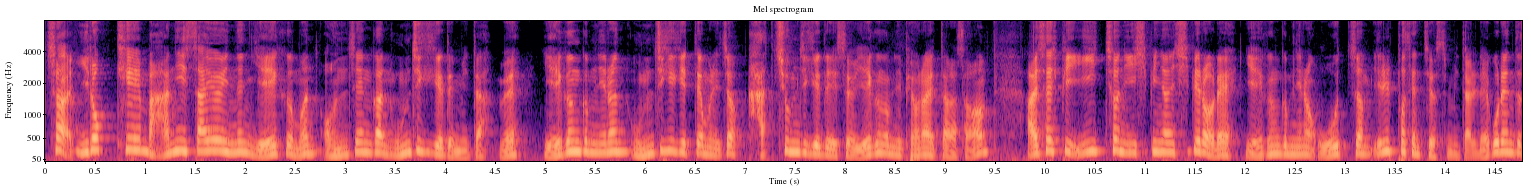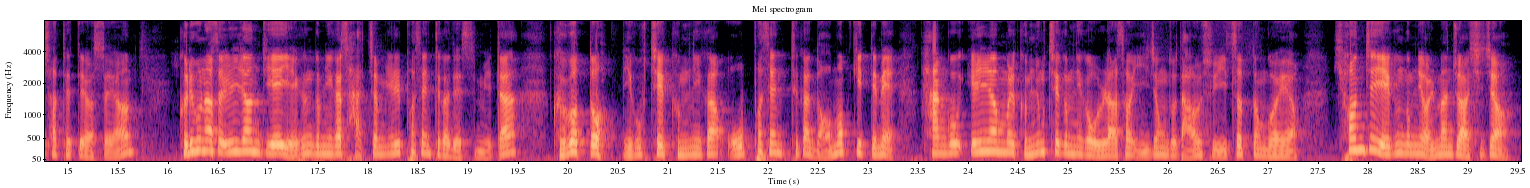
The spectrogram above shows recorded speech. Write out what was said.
자, 이렇게 많이 쌓여있는 예금은 언젠간 움직이게 됩니다. 왜? 예금 금리는 움직이기 때문이죠. 같이 움직이게 돼 있어요. 예금 금리 변화에 따라서. 아시다시피 2022년 11월에 예금 금리는 5.1%였습니다. 레고랜드 사태 때였어요. 그리고 나서 1년 뒤에 예금 금리가 4.1%가 됐습니다. 그것도 미국채 금리가 5%가 넘었기 때문에 한국 1년물 금융채 금리가 올라서 이 정도 나올 수 있었던 거예요. 현재 예금 금리 얼마인 줄 아시죠?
